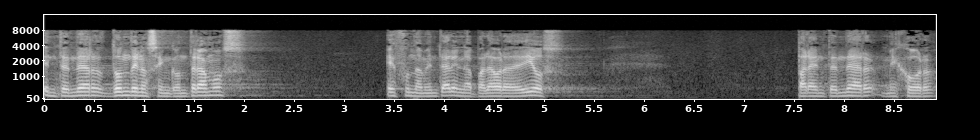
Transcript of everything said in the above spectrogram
Entender dónde nos encontramos es fundamental en la palabra de Dios para entender mejor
